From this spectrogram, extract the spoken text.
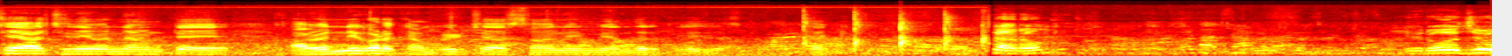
చేయాల్సినవి ఏమైనా ఉంటే అవన్నీ కూడా కంప్లీట్ చేస్తామని మీ అందరికీ తెలియజేస్తాం థ్యాంక్ యూ ఈరోజు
